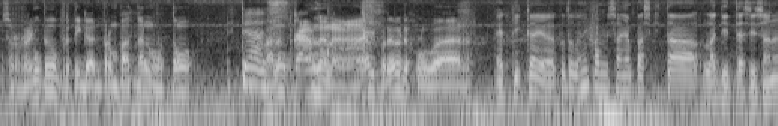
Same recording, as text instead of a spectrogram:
sering tuh pertigaan perempatan motong Das. kanan kanan aja padahal udah keluar. Etika ya, aku takutnya kalau misalnya pas kita lagi tes di sana,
